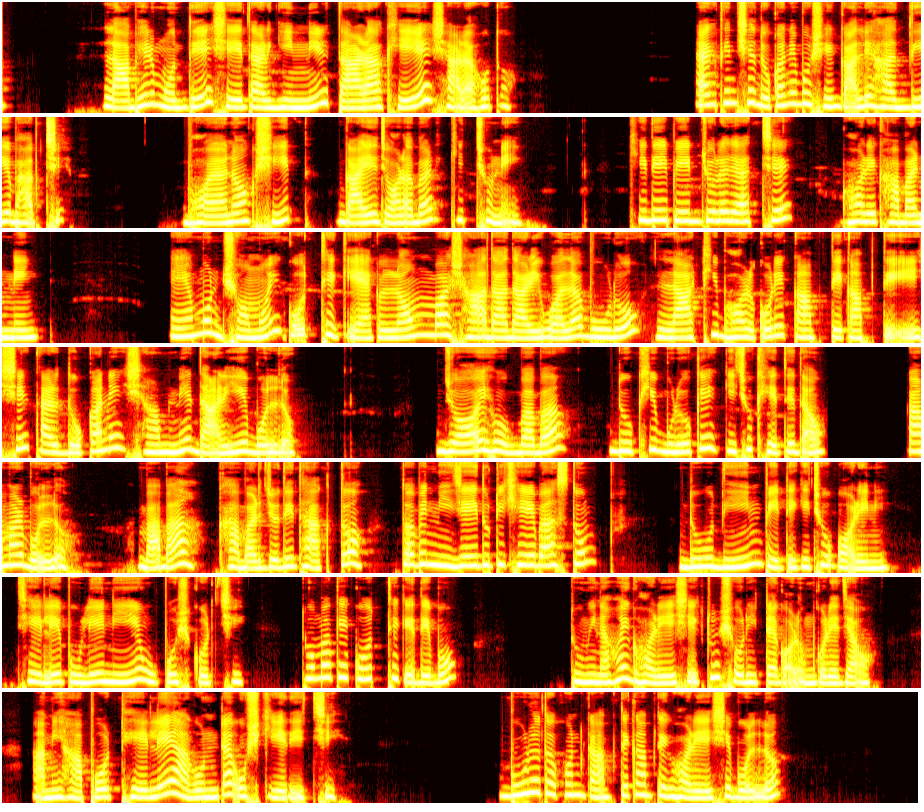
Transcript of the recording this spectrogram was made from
লাভের মধ্যে সে তার গিন্নির তাড়া খেয়ে সারা হতো। একদিন সে দোকানে বসে গালে হাত দিয়ে ভাবছে, ভয়ানক শীত, গায়ে জড়াবার কিচ্ছু নেই। খিদে পেট জ্বলে যাচ্ছে ঘরে খাবার নেই। এমন সময় কোত্থেকে এক লম্বা সাদা দাড়িওয়ালা বুড়ো লাঠি ভর করে কাঁপতে কাঁপতে এসে তার দোকানের সামনে দাঁড়িয়ে বলল, জয় হোক বাবা, দুঃখী বুড়োকে কিছু খেতে দাও। কামার বলল, বাবা, খাবার যদি থাকতো, তবে নিজেই দুটি খেয়ে বাঁচতুম। দুদিন পেটে কিছু পড়েনি। ছেলে পুলে নিয়ে উপোস করছি। তোমাকে থেকে দেব? তুমি না হয় ঘরে এসে একটু শরীরটা গরম করে যাও। আমি হাঁপড় ঠেলে আগুনটা উস্কিয়ে দিচ্ছি। বুড়ো তখন কাঁপতে কাঁপতে ঘরে এসে বলল,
